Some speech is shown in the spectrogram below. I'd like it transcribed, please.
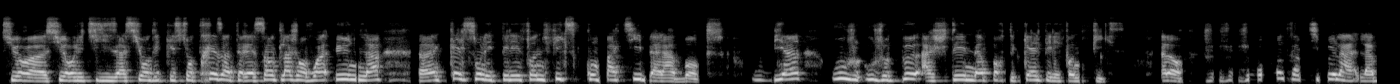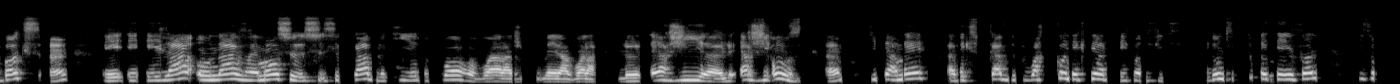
sur, euh, sur l'utilisation, des questions très intéressantes. Là, j'en vois une là. Hein. quels sont les téléphones fixes compatibles à la box? Ou bien où je, où je peux acheter n'importe quel téléphone fixe? Alors, je, je, vous montre un petit peu la, la box. Hein. Et, là, on a vraiment ce, câble qui est le port, voilà, mais là, voilà, le, RJ, euh, le RJ11, hein, qui permet, avec ce câble, de pouvoir connecter un téléphone fixe. Et donc, c'est tous les téléphones qui sont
